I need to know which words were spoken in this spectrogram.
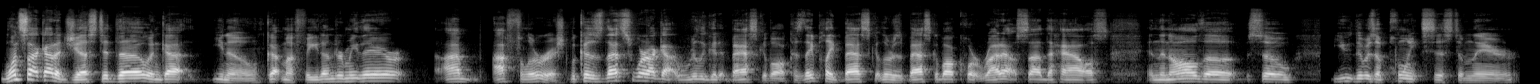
once i got adjusted though and got you know got my feet under me there i i flourished because that's where i got really good at basketball because they played basketball there was a basketball court right outside the house and then all the so you there was a point system there,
